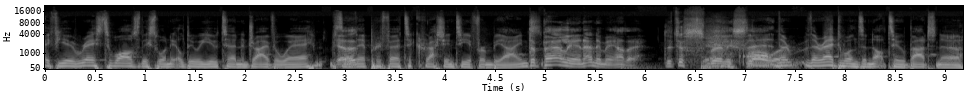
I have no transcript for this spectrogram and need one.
If you race towards this one, it'll do a U-turn and drive away. So Yeah. they prefer to crash into you from behind. They're barely an enemy, are they? They're just really Uh, slow. the, the red ones are not too bad, no.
